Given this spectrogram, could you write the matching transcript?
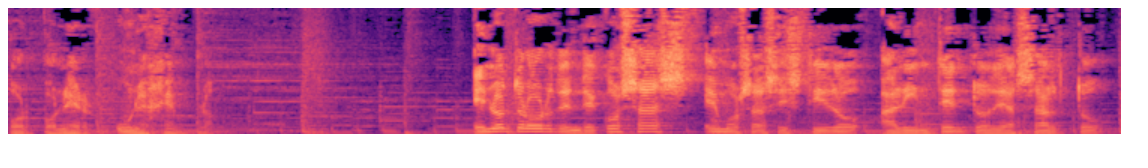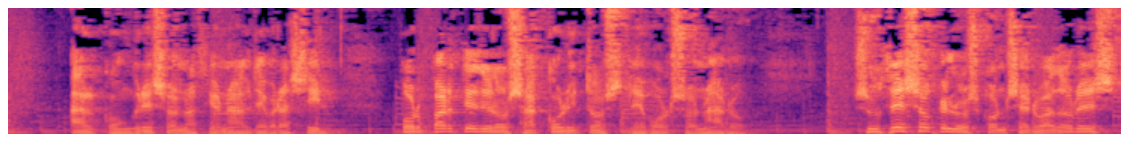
por poner un ejemplo. En otro orden de cosas, hemos asistido al intento de asalto al Congreso Nacional de Brasil por parte de los acólitos de Bolsonaro, suceso que los conservadores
